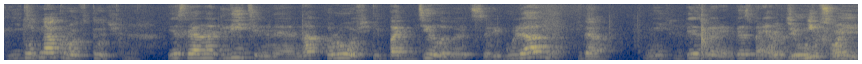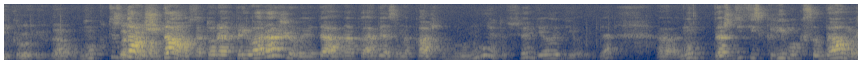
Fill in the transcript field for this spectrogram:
длительная. Тут на кровь точно. Если она длительная, на кровь и подделывается регулярно, да не, без, без а вариантов. подделывают Ник... своей кровью, да? Ну, ты дама, дама, которая привораживает, да, она обязана каждую луну это все дело делать. Да? А, ну, дождитесь климакса дамы,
